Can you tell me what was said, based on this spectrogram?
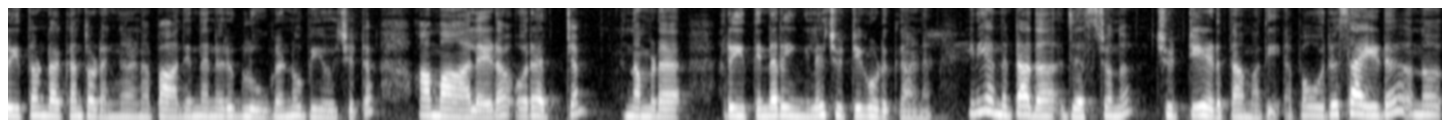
റീത്ത് ഉണ്ടാക്കാൻ തുടങ്ങുകയാണ്. അപ്പോൾ ആദ്യം തന്നെ ഒരു ഗ്ലൂ ഗൺ ഉപയോഗിച്ചിട്ട് ആ മാലയുടെ ഒരറ്റം നമ്മുടെ റീത്തിന്റെ റിങ്ങിൽ ചുറ്റി കൊടുക്കുകയാണ്. ഇനി എന്നിട്ട് അത് ജസ്റ്റ് ഒന്ന് ചുറ്റി എടുത്താൽ മതി. അപ്പോൾ ഒരു സൈഡ് ഒന്ന്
